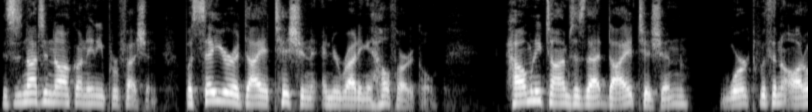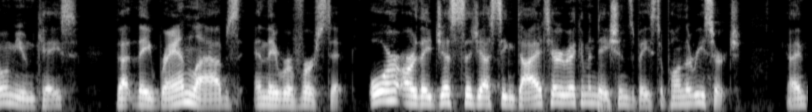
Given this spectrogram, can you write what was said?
This is not to knock on any profession, but say you're a dietitian and you're writing a health article. How many times has that dietitian worked with an autoimmune case that they ran labs and they reversed it? Or are they just suggesting dietary recommendations based upon the research? Okay.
